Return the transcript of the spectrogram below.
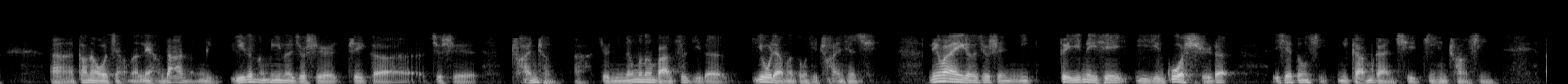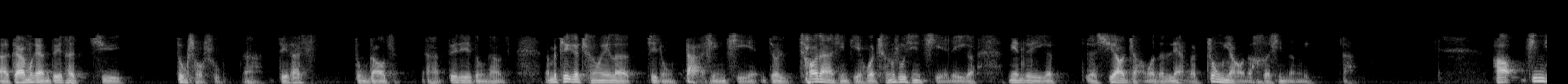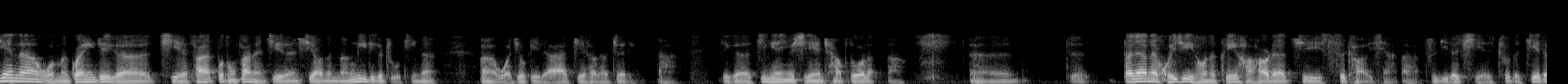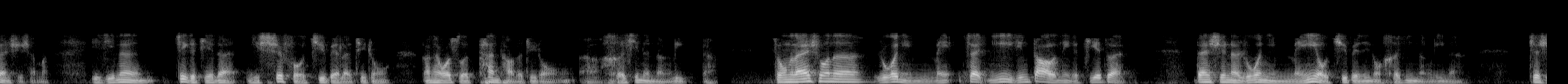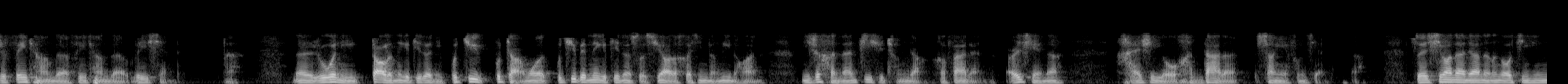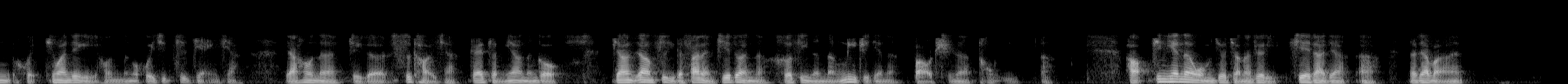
呃，刚才我讲的两大能力，一个能力呢就是这个就是传承啊，就是你能不能把自己的优良的东西传下去；另外一个呢就是你对于那些已经过时的一些东西，你敢不敢去进行创新？啊，敢不敢对它去动手术啊？对它动刀子？啊，对这些动刀子，那么这个成为了这种大型企业，就是超大型企业或成熟型企业的一个面对一个需要掌握的两个重要的核心能力啊。好，今天呢，我们关于这个企业发不同发展阶段需要的能力这个主题呢，啊，我就给大家介绍到这里啊。这个今天因为时间也差不多了啊，呃，这大家呢回去以后呢，可以好好的去思考一下啊，自己的企业处的阶段是什么，以及呢。这个阶段，你是否具备了这种刚才我所探讨的这种呃核心的能力啊？总的来说呢，如果你没在你已经到了那个阶段，但是呢，如果你没有具备那种核心能力呢，这是非常的非常的危险的啊。那如果你到了那个阶段，你不具不掌握不具备那个阶段所需要的核心能力的话呢，你是很难继续成长和发展的，而且呢，还是有很大的商业风险的啊。所以希望大家呢能够进行回听完这个以后能够回去自检一下，然后呢这个思考一下该怎么样能够将让自己的发展阶段呢和自己的能力之间呢保持呢统一啊。好，今天呢我们就讲到这里，谢谢大家啊，大家晚安。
